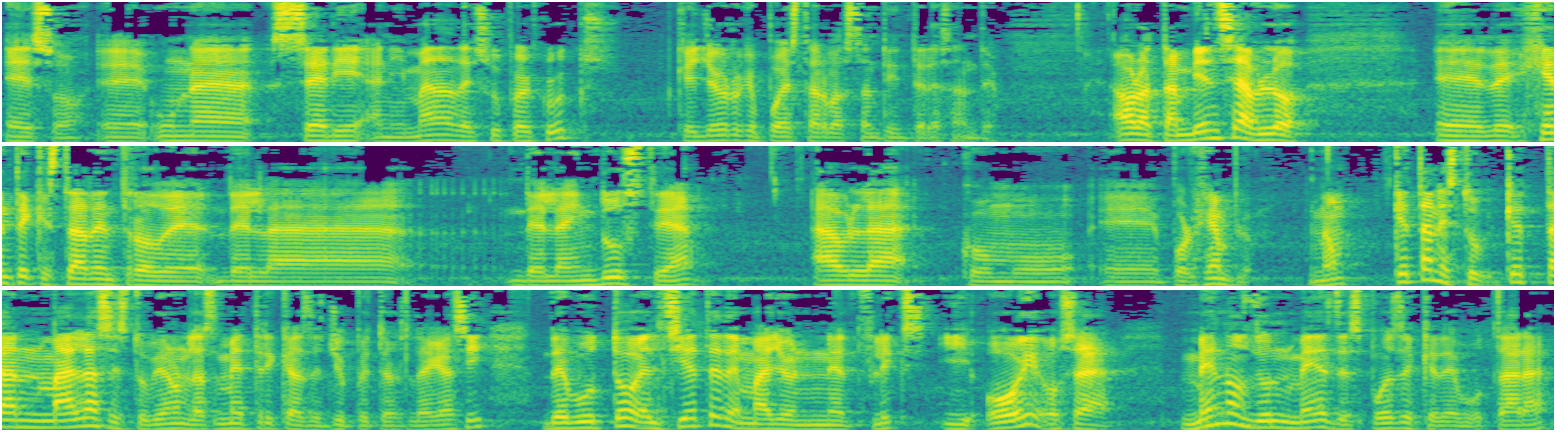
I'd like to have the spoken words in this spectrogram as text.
eso, eh, una serie animada de Super Crooks, que yo creo que puede estar bastante interesante. Ahora, también se habló eh, de gente que está dentro de, de, la, de la industria, habla como, eh, por ejemplo, ¿no? ¿Qué tan, ¿Qué tan malas estuvieron las métricas de Jupiter's Legacy? Debutó el 7 de mayo en Netflix y hoy, o sea, menos de un mes después de que debutara,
